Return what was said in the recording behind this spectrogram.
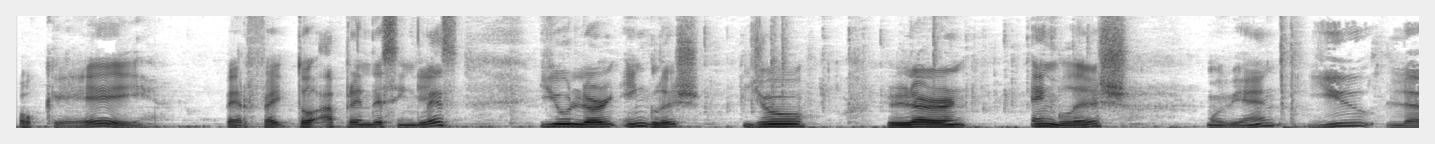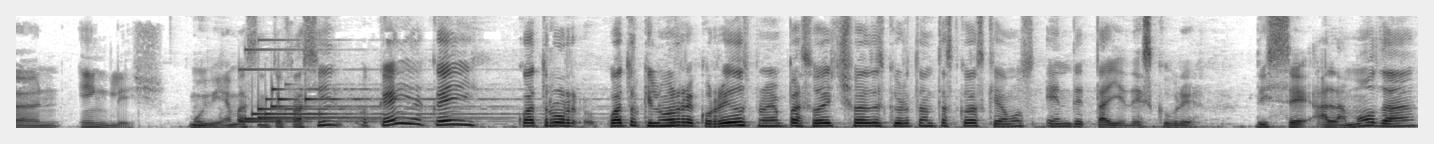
Ok. Perfecto. Aprendes inglés. You learn English. You learn English. Muy bien. You learn English. Muy bien. Bastante fácil. Ok, ok. Cuatro, cuatro kilómetros recorridos, primer paso hecho, a descubrir tantas cosas que vamos en detalle descubrir. Dice, a la moda.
